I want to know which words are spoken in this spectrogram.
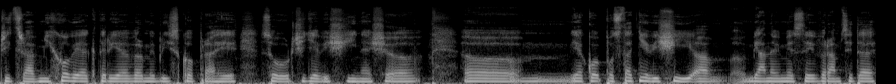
říct třeba v Mnichově, který je velmi blízko Prahy, jsou určitě vyšší než, uh, jako podstatně vyšší a já nevím, jestli v rámci té,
